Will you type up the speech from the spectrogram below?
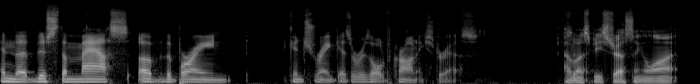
and the this the mass of the brain can shrink as a result of chronic stress. I must be stressing a lot.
